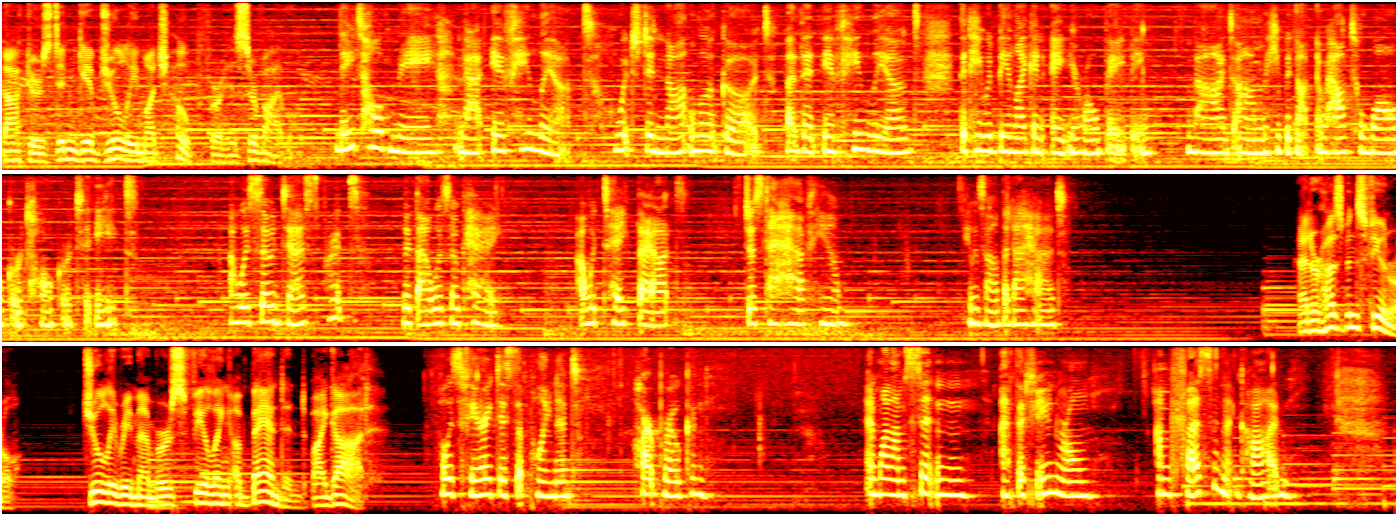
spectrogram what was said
Doctors didn't give Julie much hope for his survival. They told me that if he lived, which did not look good, but that if he lived, that he would be like an eight-year-old baby, that um, he would not know how to walk or talk or to eat. I was so desperate that that was okay. I would take that just to have him. He was all that I had. At her husband's funeral, Julie remembers feeling abandoned by God. I was very disappointed, heartbroken. And while I'm sitting at the funeral, I'm fussing at God.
